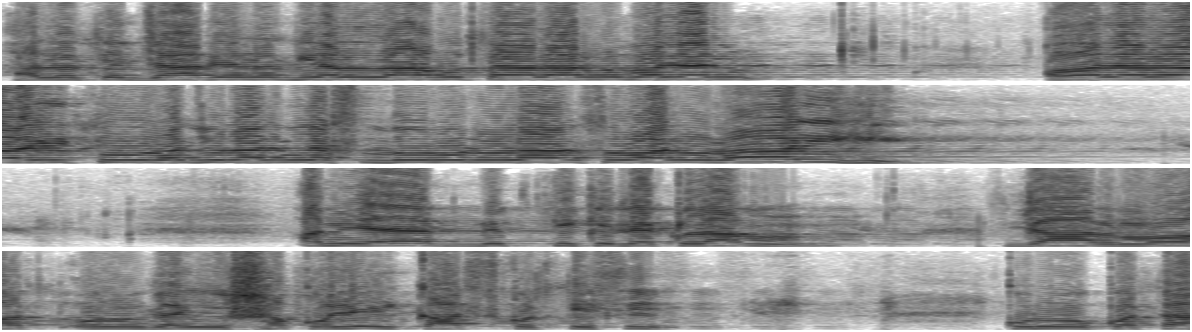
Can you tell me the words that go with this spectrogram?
হজরত জাবের রাদিয়াল্লাহু তাআলা আনহু বলেন قال رأيت رجلا يصدر الناس عن رأيه আমি এক ব্যক্তিকে দেখলাম যার মত অনুযায়ী সকলেই কাজ করতেছে কোনো কথা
